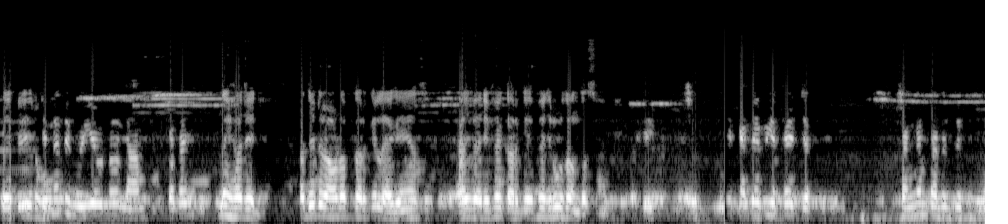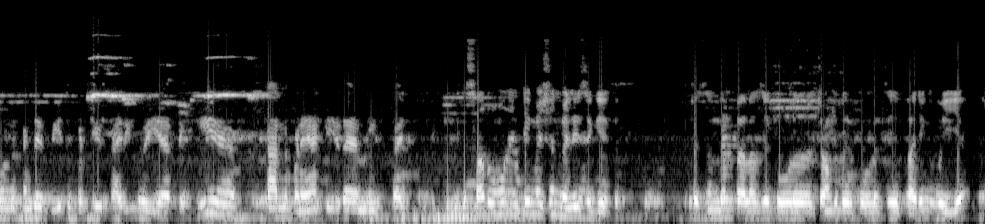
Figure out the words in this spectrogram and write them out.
ਤੇ ਕਲੀਅਰ ਹੋ ਜਿਨ੍ਹਾਂ ਤੇ ਹੋਈ ਹੈ? ਉਹਨਾਂ ਦਾ ਨਾਮ ਪਤਾ ਜੀ? ਨਹੀਂ ਹਜੇ ਨਹੀਂ। ਅਜੇ ਰਾਉਂਡ ਅਪ ਕਰਕੇ ਲੈ ਗਏ ਆ ਅਸੀਂ। ਅੱਜ ਵੈਰੀਫਾਈ ਕਰਕੇ ਫਿਰ ਜ਼ਰੂਰ ਤੁਹਾਨੂੰ ਦੱਸਾਂਗੇ। ਇਹ ਕਹਿੰਦੇ ਵੀ ਇੱਥੇ ਜ- ਸੰਗਮ ਪੈਲਸ ਦੇ ਕੋਲ ਕਹਿੰਦੇ 20 ਤੋਂ 25 ਫਾਇਰਿੰਗ ਹੋਈ ਹੈ। ਤੇ ਕੀ ਇਹ ਕਾਰਨ ਬਣਿਆ ਕਿ ਜਿਹੜਾ ਇੰਨੀ ਫਾਇਰਿੰਗ ਸਾਨੂੰ ਹੁਣ ਇੰਟੀਮੇਸ਼ਨ ਮਿਲੀ ਸੀਗੀ ਇੱਕ। ਤੇ ਸੰਗਮ ਪੈਲਸ ਦੇ ਕੋਲ ਚੌਂਕ ਦੇ ਕੋਲ ਇੱਥੇ ਫਾਇਰਿੰਗ ਹੋਈ ਹੈ।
